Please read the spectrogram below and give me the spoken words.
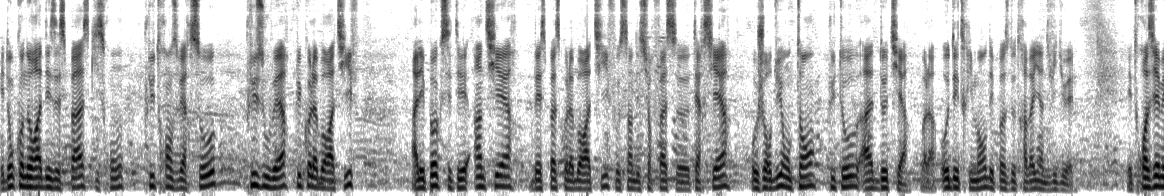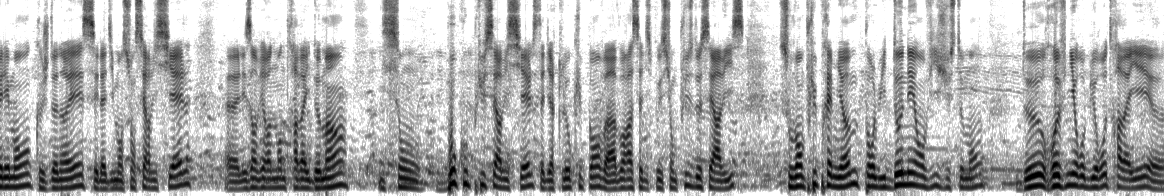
Et donc, on aura des espaces qui seront plus transversaux, plus ouverts, plus collaboratifs. À l'époque, c'était un tiers d'espaces collaboratifs au sein des surfaces euh, tertiaires. Aujourd'hui, on tend plutôt à deux tiers, voilà, au détriment des postes de travail individuels. Et troisième élément que je donnerai, c'est la dimension servicielle. Euh, les environnements de travail demain, ils sont beaucoup plus serviciels, c'est-à-dire que l'occupant va avoir à sa disposition plus de services, souvent plus premium, pour lui donner envie justement de revenir au bureau travailler euh,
